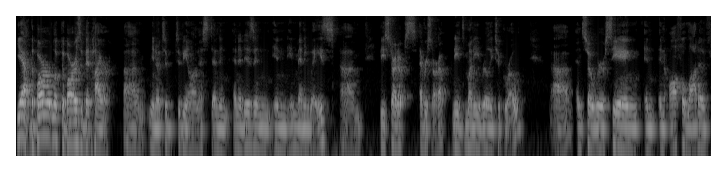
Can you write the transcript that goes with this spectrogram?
Yeah, the bar look the bar is a bit higher um, you know, to, to be honest, and in, and it is in in in many ways. Um, these startups, every startup needs money really to grow, uh, and so we're seeing an, an awful lot of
